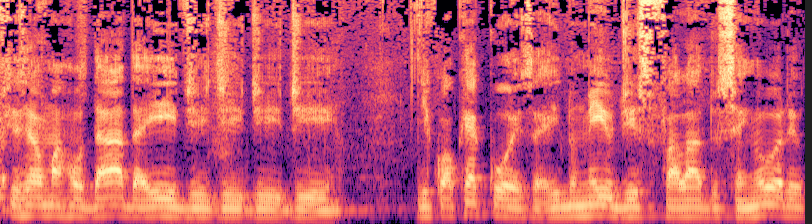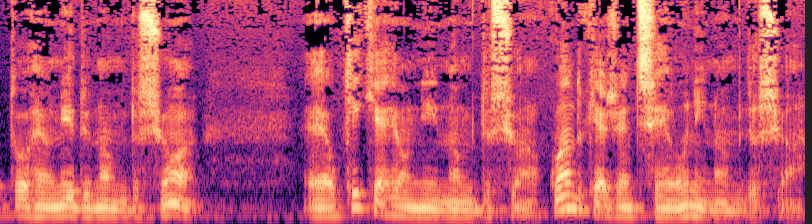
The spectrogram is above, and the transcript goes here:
fizer uma rodada aí de, de, de, de, de qualquer coisa e no meio disso falar do Senhor, eu estou reunido em nome do Senhor? É, o que é reunir em nome do Senhor? Quando que a gente se reúne em nome do Senhor?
